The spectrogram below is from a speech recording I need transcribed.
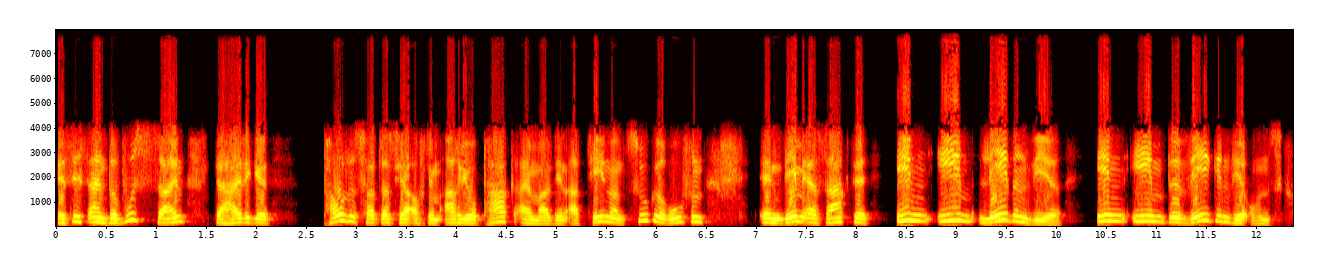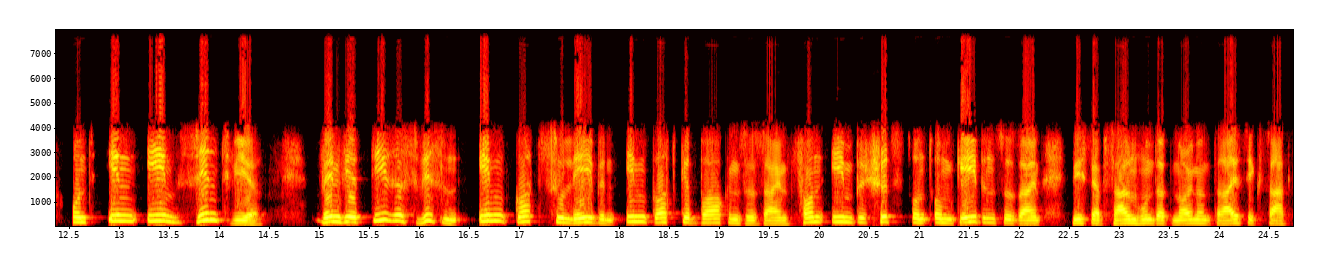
Es ist ein Bewusstsein. Der heilige Paulus hat das ja auf dem Areopag einmal den Athenern zugerufen, indem er sagte, in ihm leben wir, in ihm bewegen wir uns und in ihm sind wir. Wenn wir dieses Wissen, in Gott zu leben, in Gott geborgen zu sein, von ihm beschützt und umgeben zu sein, wie es der Psalm 139 sagt,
